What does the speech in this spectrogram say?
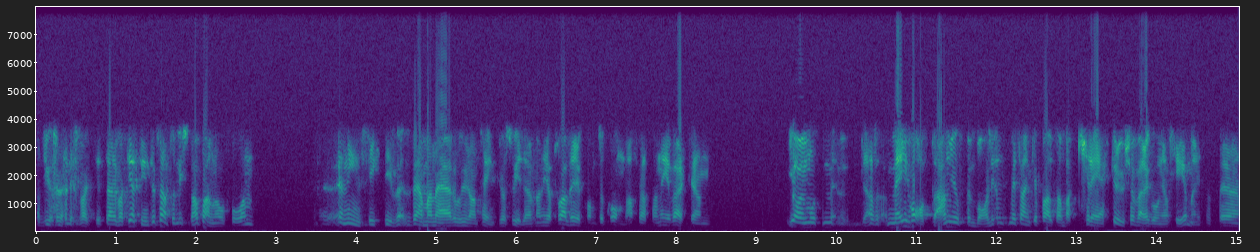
att göra det faktiskt. Det hade varit jätteintressant att lyssna på honom och få en en insikt i vem han är och hur han tänker och så vidare. Men jag tror aldrig det kommer att komma för att han är verkligen... Ja, emot, alltså, mig hatar han ju uppenbarligen med tanke på allt han bara kräker ur sig varje gång han ser mig. Så att, eh...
